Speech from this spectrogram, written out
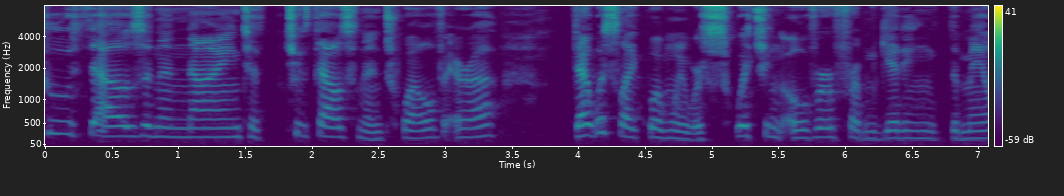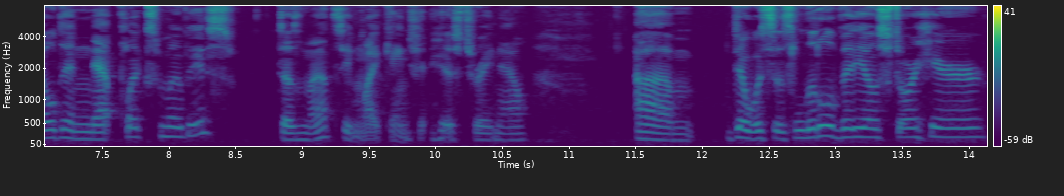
2009 to 2012 era, that was like when we were switching over from getting the mailed in Netflix movies. Doesn't that seem like ancient history now? Um, there was this little video store here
